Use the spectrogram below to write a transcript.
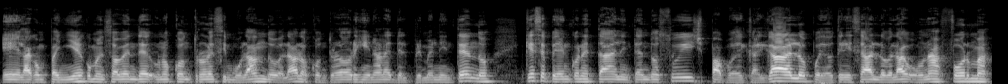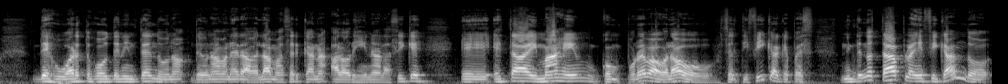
eh, la compañía comenzó a vender unos controles simulando, ¿verdad? Los controles originales del primer Nintendo que se podían conectar al Nintendo Switch para poder cargarlo, poder utilizarlo, ¿verdad? Una forma de jugar estos juegos de Nintendo de una manera, ¿verdad? Más cercana a la original. Así que eh, esta imagen comprueba, ¿verdad? O certifica que pues Nintendo está planificando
